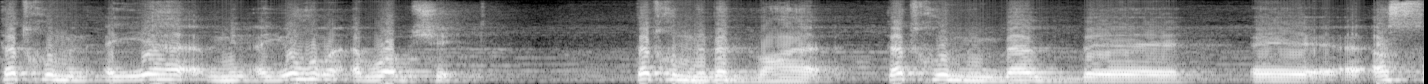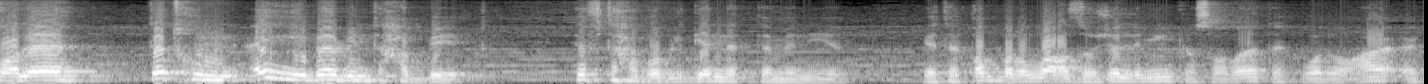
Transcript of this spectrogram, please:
تدخل من أيها من أيهما أبواب شئت. تدخل من باب الدعاء تدخل من باب آه، آه، الصلاة تدخل من أي باب أنت حبيت. تفتح أبواب الجنة الثمانية يتقبل الله عز وجل منك صلاتك ودعائك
